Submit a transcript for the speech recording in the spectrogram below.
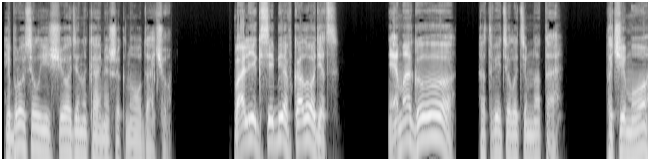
и бросил еще один камешек на удачу. «Вали к себе в колодец!» «Не могу!» — ответила темнота. «Почему?»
